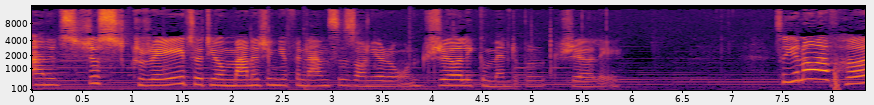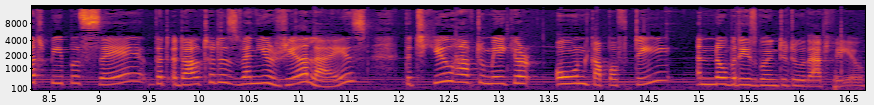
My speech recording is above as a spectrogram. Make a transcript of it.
And it's just great that you're managing your finances on your own. Really commendable, really. So, you know, I've heard people say that adulthood is when you realize that you have to make your own cup of tea and nobody is going to do that for you.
